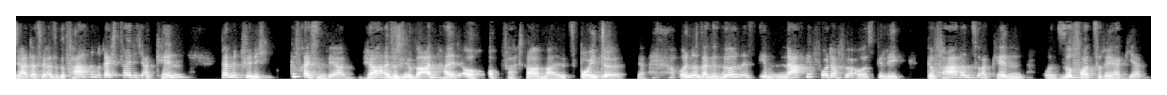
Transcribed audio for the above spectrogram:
Ja, dass wir also Gefahren rechtzeitig erkennen, damit wir nicht gefressen werden. Ja, also wir waren halt auch Opfer damals, Beute. Ja. Und unser Gehirn ist eben nach wie vor dafür ausgelegt, Gefahren zu erkennen und sofort zu reagieren.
